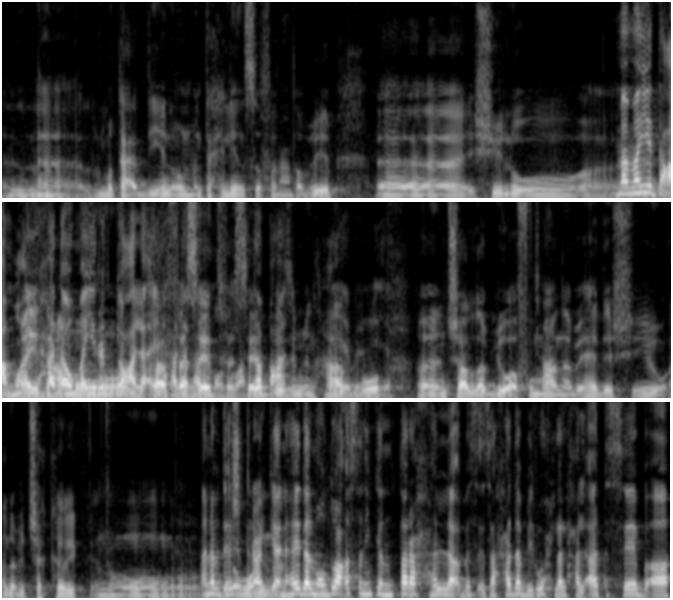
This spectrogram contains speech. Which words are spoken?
المتعديين والمنتحلين صفة نعم. طبيب يشيلوا ما ما يدعموا أي حدا وما يردوا على أي حدا فساد فساد طبعا لازم نحاربه آه، إن شاء الله بيوقفوا معنا بهذا الشيء وأنا بتشكرك إنه أنا بدي أشكرك. يعني هيدا الموضوع أصلا يمكن انطرح هلأ بس إذا حدا بيروح للحلقات السابقة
